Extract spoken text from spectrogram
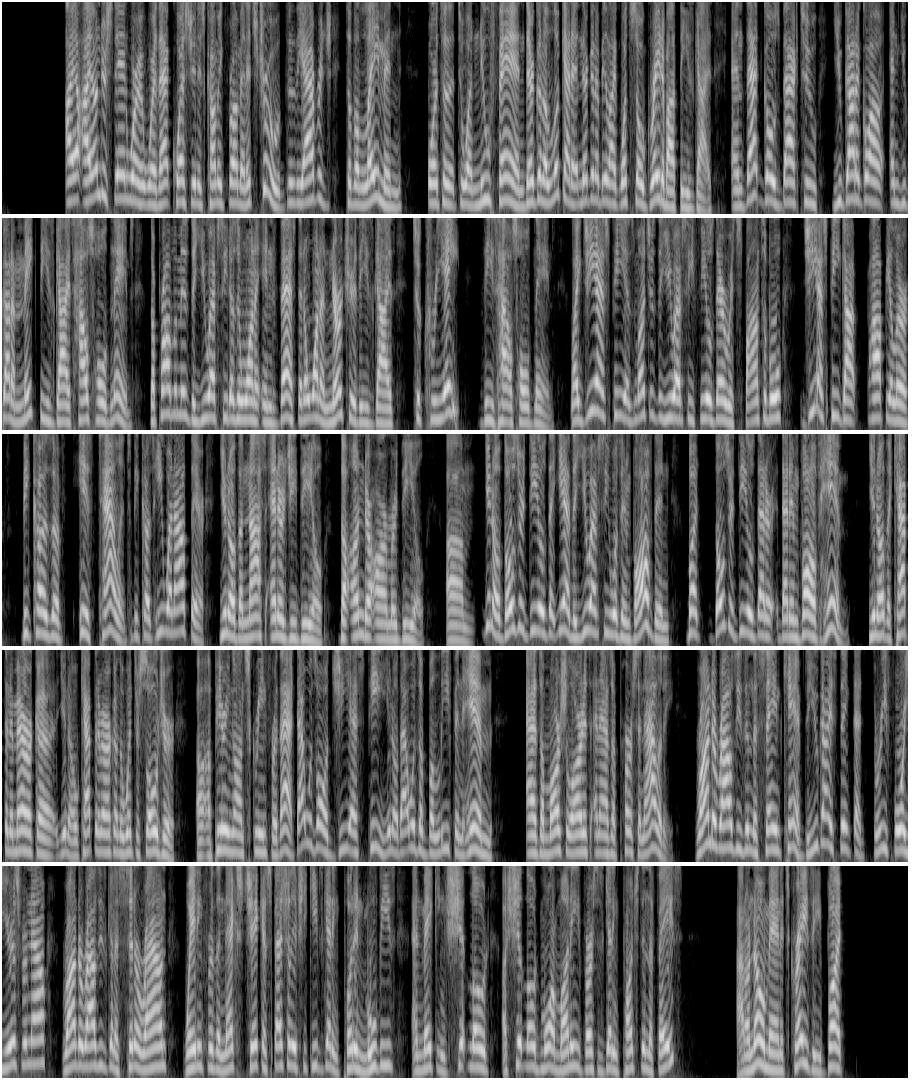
I I understand where where that question is coming from, and it's true to the average to the layman or to to a new fan, they're gonna look at it and they're gonna be like, "What's so great about these guys?" And that goes back to you got to go out and you got to make these guys household names. The problem is the UFC doesn't want to invest. They don't want to nurture these guys to create these household names. Like GSP, as much as the UFC feels they're responsible, GSP got popular because of his talents, because he went out there, you know, the NOS Energy deal, the Under Armour deal. Um, you know, those are deals that, yeah, the UFC was involved in, but those are deals that are that involve him you know, the Captain America, you know, Captain America and the Winter Soldier uh, appearing on screen for that. That was all GSP. You know, that was a belief in him as a martial artist and as a personality. Ronda Rousey's in the same camp. Do you guys think that three, four years from now, Ronda Rousey's going to sit around waiting for the next chick, especially if she keeps getting put in movies and making shitload a shitload more money versus getting punched in the face? I don't know, man. It's crazy, but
